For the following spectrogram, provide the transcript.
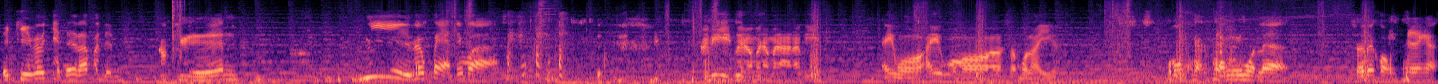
เอ็กซ์เวลเจ็ดได้รับประเด็นก็เกิน นี่เวลแปดดีกว่าเฮ้ยพี่เพื่อนเราไม่ธรรมดานะพี่ไอวอไอวอซามูไรอะ โอ้ของแพงมีหมดเละใช้ได้ของแพงอะ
